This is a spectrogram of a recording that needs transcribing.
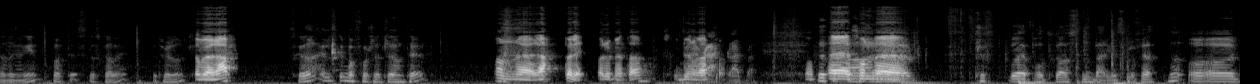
denne gangen, faktisk. Det skal vi. Utrolig nok. Skal vi rappe? Skal vi det, eller skal vi bare fortsette litt til? Sånn eh, rappe litt, hva du mente? Skal vi begynne å rappe? Rapp, rapp, rapp. Dette er sånn eh, er podkasten Bergensprofetene. Og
